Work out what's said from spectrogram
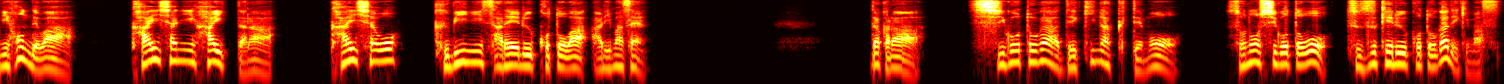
日本では会社に入ったら会社をクビにされることはありません。だから仕事ができなくてもその仕事を続けることができます。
